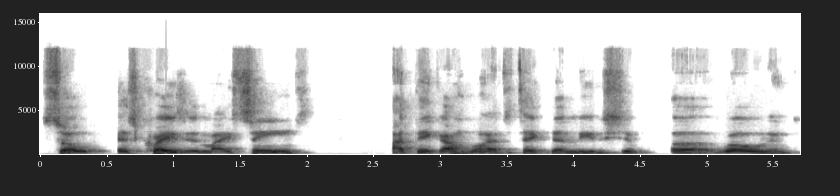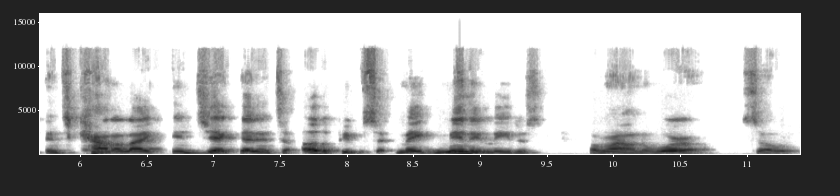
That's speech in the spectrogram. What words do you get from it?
So as crazy as it might seem, I think I'm gonna have to take that leadership uh, role and, and kind of like inject that into other people, make many leaders around the world. So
